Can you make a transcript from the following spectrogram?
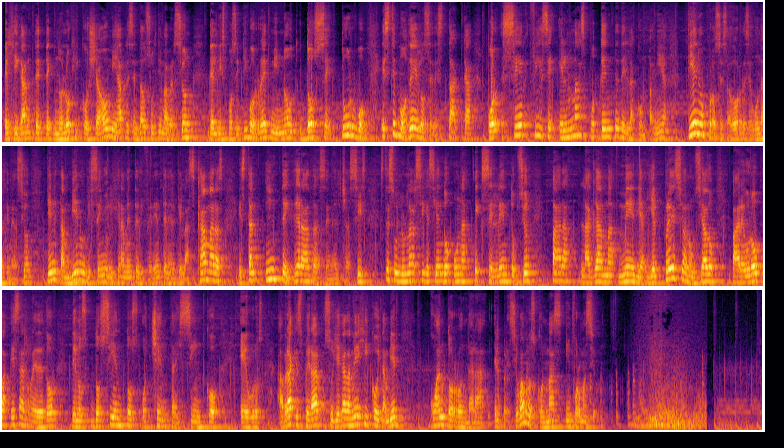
El gigante tecnológico Xiaomi ha presentado su última versión del dispositivo Redmi Note 12 Turbo. Este modelo se destaca por ser, fíjese, el más potente de la compañía. Tiene un procesador de segunda generación, tiene también un diseño ligeramente diferente en el que las cámaras están integradas en el chasis. Este celular sigue siendo una excelente opción para la gama media y el precio anunciado para Europa es alrededor de los 285 euros. Habrá que esperar su llegada a México y también cuánto rondará el precio. Vámonos con más información.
